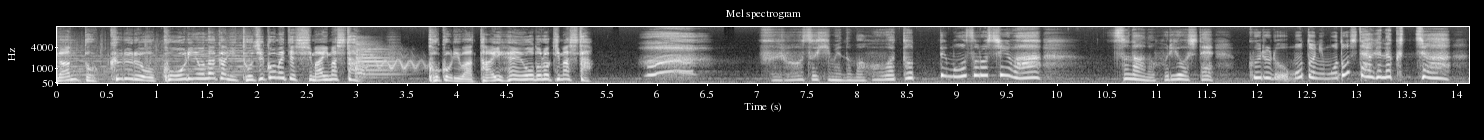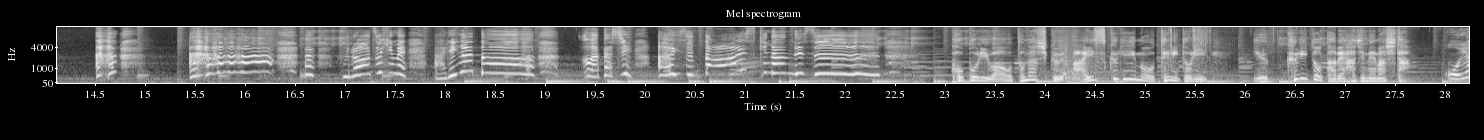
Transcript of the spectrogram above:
なんとクルルを氷の中に閉じ込めてしまいました。ココリは大変驚きました。フローズ姫の魔法はとっても恐ろしいわ。ツナのふりをしてクルルを元に戻してあげなくっちゃ。あはは。フローズ姫ありがとう。私アイス大好きなんです。ココリはおとなしくアイスクリームを手に取りゆっくりと食べ始めましたおや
